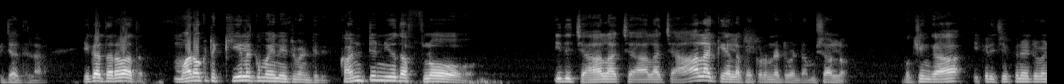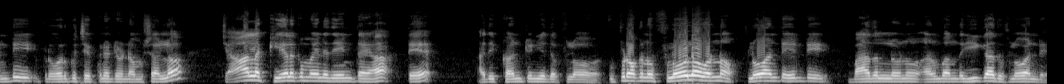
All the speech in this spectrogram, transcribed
విద్యార్థులారా. ఇక తర్వాత మరొకటి కీలకమైనటువంటిది. కంటిన్యూ ద ఫ్లో ఇది చాలా చాలా చాలా కీలకం ఇక్కడ ఉన్నటువంటి అంశాల్లో. ముఖ్యంగా ఇక్కడ చెప్పినటువంటి ఇప్పటి వరకు చెప్పినటువంటి అంశాల్లో చాలా కీలకమైనది ఏంటయా అంటే అది కంటిన్యూ ద ఫ్లో ఇప్పుడు ఒక నువ్వు ఫ్లోలో ఉన్నావు. ఫ్లో అంటే ఏంటి? బాధల్లోనూ అనుబంధం ఈ కాదు ఫ్లో అంటే.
